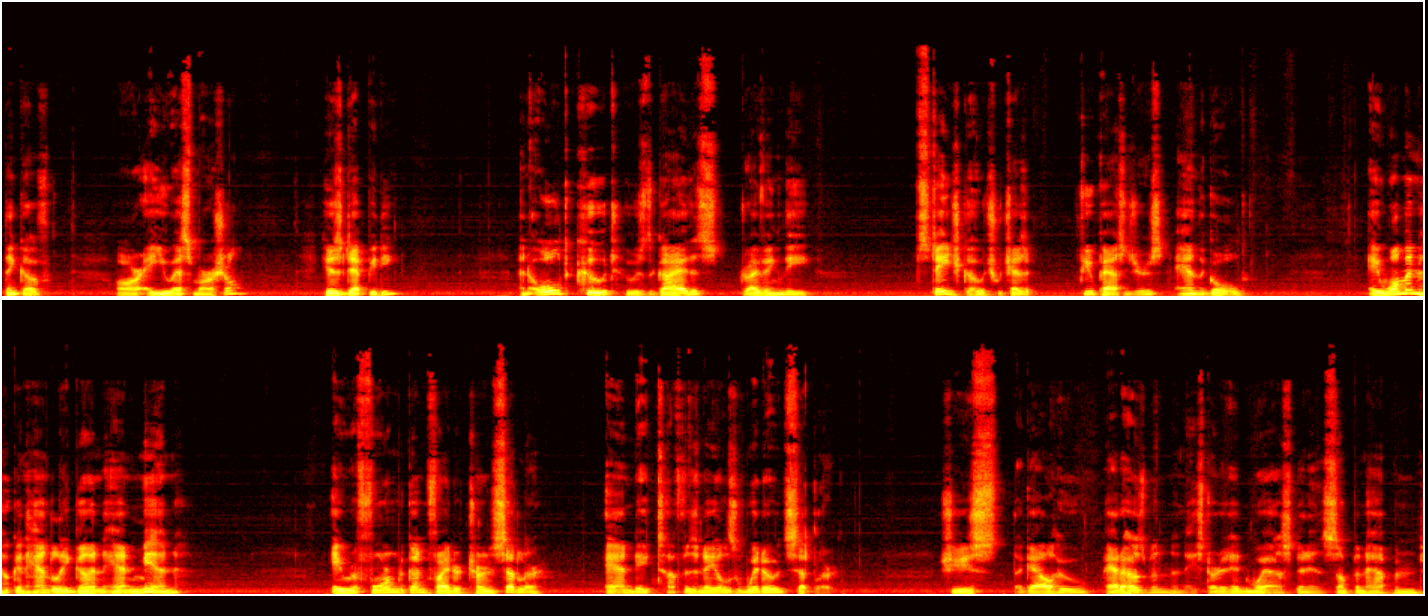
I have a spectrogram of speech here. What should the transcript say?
think of, are a U.S. Marshal, his deputy, an old coot, who is the guy that's driving the stagecoach, which has a few passengers and the gold, a woman who can handle a gun and men, a reformed gunfighter turned settler, and a tough as nails widowed settler. She's a gal who had a husband and they started heading west, and then something happened,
